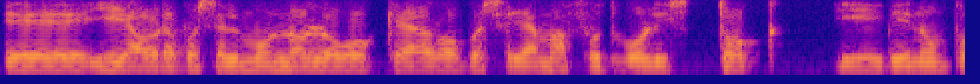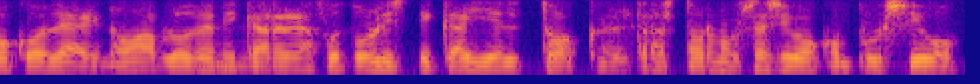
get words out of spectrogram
y ahora pues el monólogo que hago pues se llama Futbolist Talk y viene un poco de ahí, ¿no? Hablo de mi carrera futbolística y el TOC, el trastorno obsesivo compulsivo.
